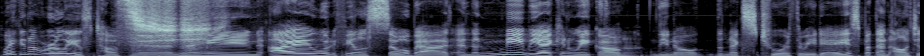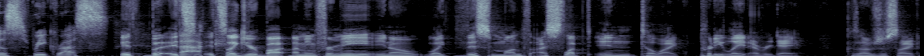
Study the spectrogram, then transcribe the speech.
Waking up early is tough, man. I mean, I would feel so bad, and then maybe I can wake up, Yeah. you know, the next two or three days, but then I'll just regress. It, but it's Back. it's like your bot. I mean, for me, you know, like this month, I slept in till like pretty late every day because I was just like,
